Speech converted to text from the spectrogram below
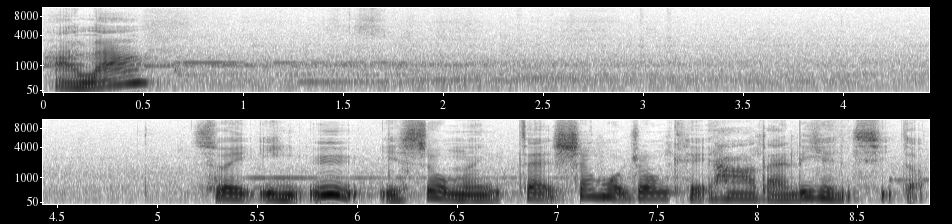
好啦，所以隐喻也是我们在生活中可以好好来练习的。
